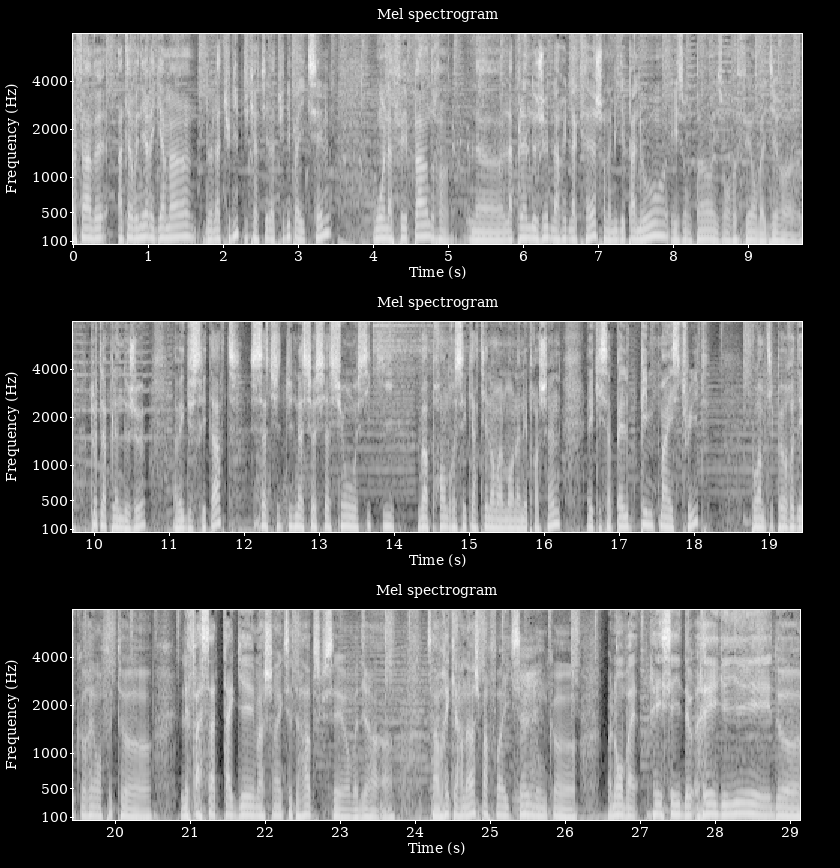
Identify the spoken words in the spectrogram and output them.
a fait intervenir les gamins de la Tulipe, du quartier La Tulipe à XL, où on a fait peindre la, la plaine de jeu de la rue de la Crèche. On a mis des panneaux et ils ont peint, ils ont refait, on va dire, euh, toute la plaine de jeu avec du street art. C'est une association aussi qui va prendre ces quartiers normalement l'année prochaine et qui s'appelle Pimp My Street pour un petit peu redécorer en fait euh, les façades taguées, machin, etc. Parce que c'est, on va dire, c'est un vrai carnage parfois à XL. Ouais. Donc euh, voilà, on va réessayer de réégayer et de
